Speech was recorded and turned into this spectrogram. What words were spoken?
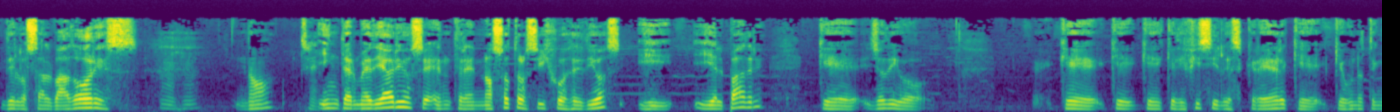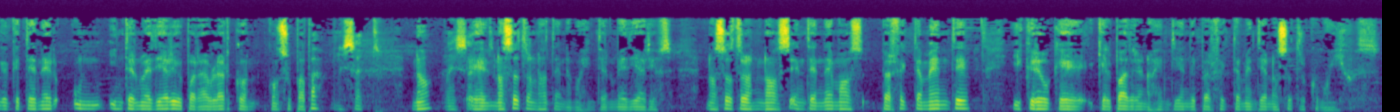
de los salvadores, ¿no? Intermediarios entre nosotros, hijos de Dios, y, y el Padre, que yo digo, que, que, que, difícil es creer que, que, uno tenga que tener un intermediario para hablar con, con su papá. Exacto. ¿no? Eh, nosotros no tenemos intermediarios, nosotros nos entendemos perfectamente y creo que, el Padre nos entiende perfectamente a nosotros como hijos.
